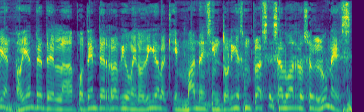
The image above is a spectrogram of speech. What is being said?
Bien, oyentes de la potente radio Melodía, la que manda en sintonía, es un placer saludarlos el lunes,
